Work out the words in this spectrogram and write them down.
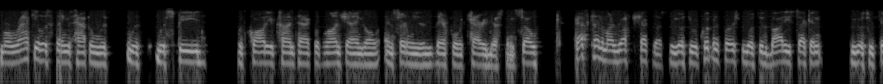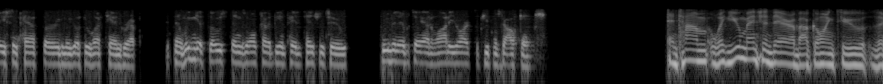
miraculous things happen with, with, with speed, with quality of contact, with launch angle, and certainly therefore with carry distance. So that's kind of my rough checklist. We go through equipment first, we go through the body second, we go through face and path third, and we go through left hand grip. And we can get those things all kind of being paid attention to, we've been able to add a lot of yards to people's golf games. And Tom, what you mentioned there about going to the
